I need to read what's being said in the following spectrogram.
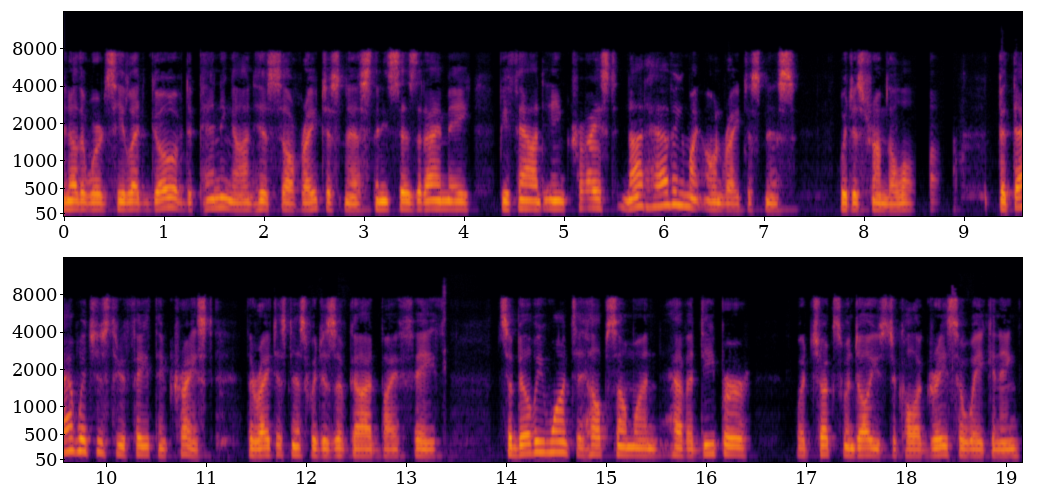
in other words, he let go of depending on his self righteousness. Then he says that I may be found in Christ, not having my own righteousness, which is from the law, but that which is through faith in Christ, the righteousness which is of God by faith. So, Bill, we want to help someone have a deeper, what Chuck Swindoll used to call a grace awakening,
